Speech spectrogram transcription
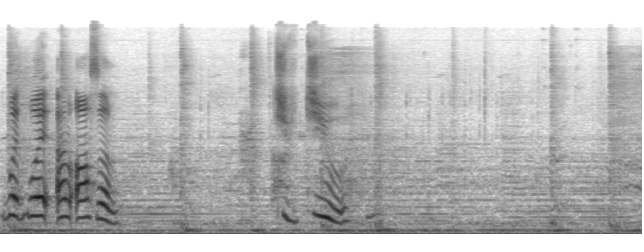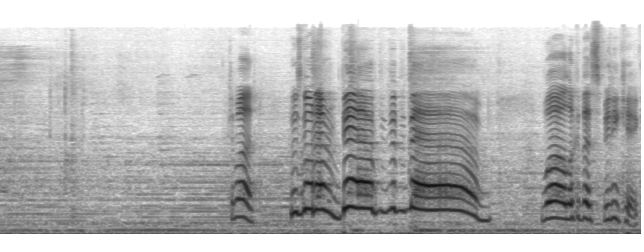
What, what? I'm awesome. Choo, choo. Come on. Who's going after Bam! Bam! Bam! Whoa, look at that spinny kick.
